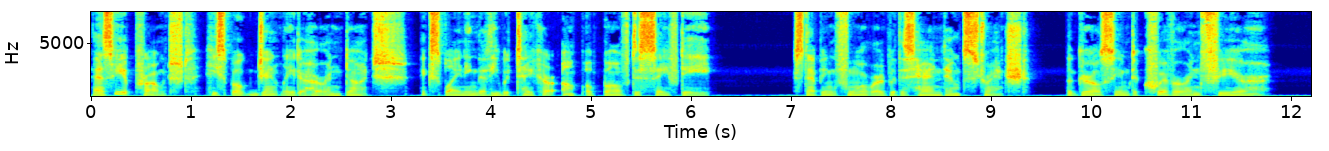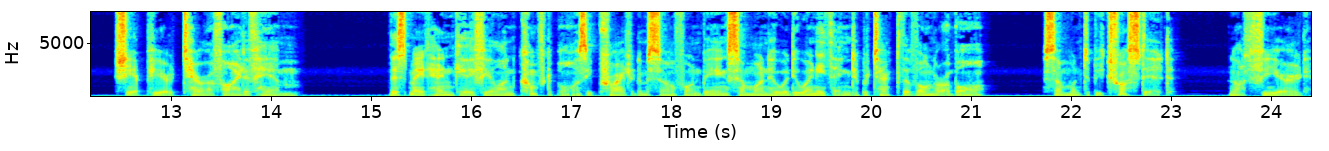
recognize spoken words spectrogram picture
As he approached, he spoke gently to her in Dutch, explaining that he would take her up above to safety. Stepping forward with his hand outstretched, the girl seemed to quiver in fear. She appeared terrified of him. This made Henke feel uncomfortable as he prided himself on being someone who would do anything to protect the vulnerable, someone to be trusted, not feared.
